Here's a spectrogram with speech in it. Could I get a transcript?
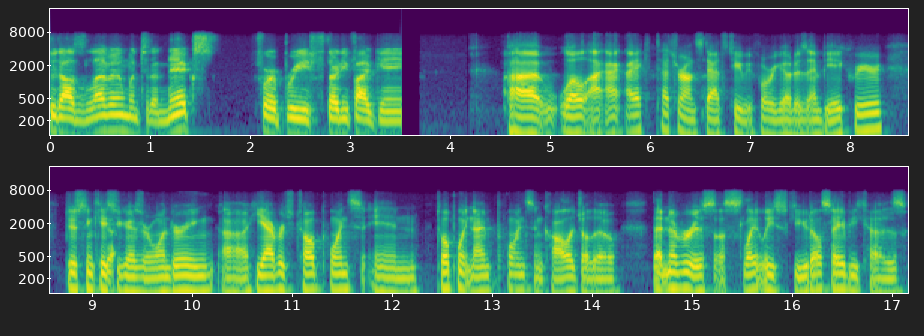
2011 went to the Knicks for a brief 35 game. Uh, well, I, I can touch around stats too before we go to his NBA career. Just in case yeah. you guys are wondering, uh, he averaged 12 points in 12.9 points in college, although that number is a slightly skewed, I'll say, because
